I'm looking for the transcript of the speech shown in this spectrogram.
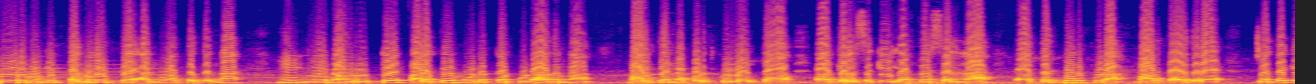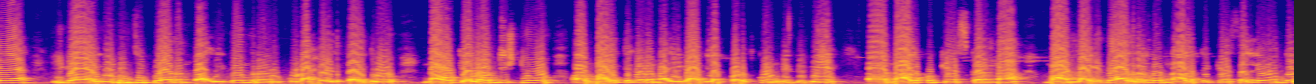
ದೂರ ಹೋಗಿ ತಗಲುತ್ತೆ ಅನ್ನುವಂಥದ್ದನ್ನ ಈ ಏನು ಅವರು ಟೇಪ್ ಅಳತೆ ಮೂಲಕ ಕೂಡ ಅದನ್ನ ಮಾಹಿತಿಯನ್ನ ಪಡೆದುಕೊಳ್ಳುವಂತ ಕೆಲಸಕ್ಕೆ ಎಫ್ ಎಸ್ ಎಲ್ನ ತಜ್ಞರು ಕೂಡ ಮಾಡ್ತಾ ಇದ್ದಾರೆ. ಜೊತೆಗೆ ಈಗ ಎಡಿಜಿಪಿ ಆದಂತ ಹಿತೇಂದ್ರ ಅವರು ಕೂಡ ಹೇಳ್ತಾ ಇದ್ರು ನಾವು ಕೆಲವೊಂದಿಷ್ಟು ಆ, ಮಾಹಿತಿಗಳನ್ನ ಈಗಾಗಲೇ ಪಡೆದುಕೊಂಡಿದ್ದೀವಿ ನಾಲ್ಕು ಕೇಸ್ಗಳನ್ನ ಮಾಡಲಾಗಿದೆ. ಅದರಲ್ಲೂ ನಾಲ್ಕು ಕೇಸ್ ಅಲ್ಲಿ ಒಂದು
